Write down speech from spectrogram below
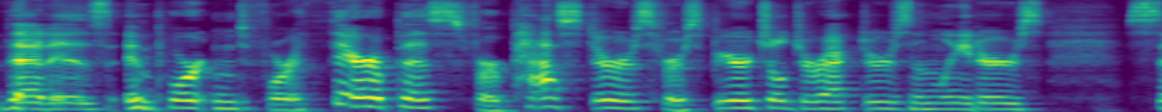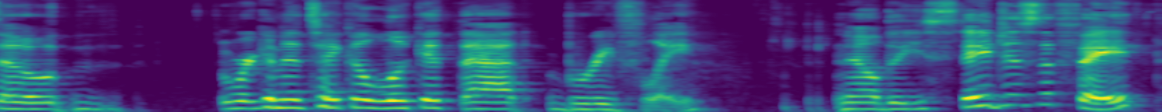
that is important for therapists, for pastors, for spiritual directors and leaders. So we're going to take a look at that briefly. Now, the stages of faith,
